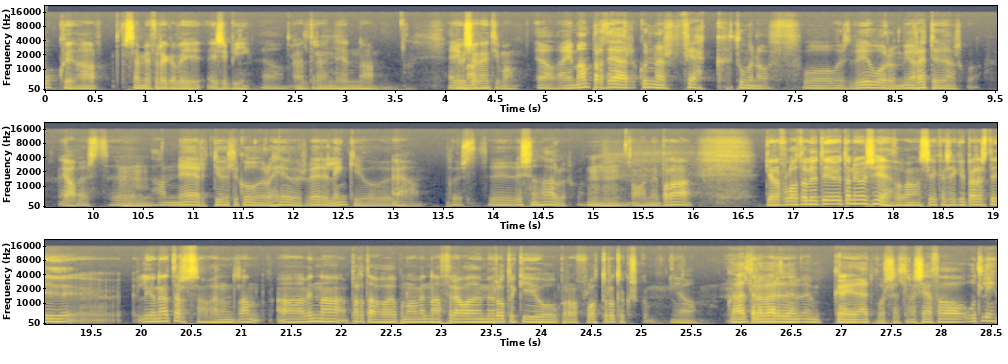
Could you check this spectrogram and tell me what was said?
ákveð að semja freka við ACB já, heldur en hérna ég man bara þegar Gunnar fekk Túmenov og veist, við vorum mjög hrættið við hann sko. veist, Mhm. hann er djúvillig góður og hefur verið lengi og veist, við vissum það alveg sko. Mm og hann er bara gera flotta hluti utan í USA þó að hann sé kannski ekki berast í Leon Edwards þá var hann að vinna parta og hefur búin að vinna þrjáðið með Rótöki og bara flott Rótök sko. Já. Hvað heldur að verða um, greið Edwards? Heldur hann sé að fá útlí?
